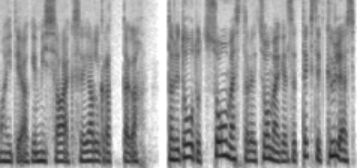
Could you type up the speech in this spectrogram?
ma ei teagi, mis aeg see jalgrattaga. ta oli toodud Soomest, tal olid soomekeelsed tekstid küljes.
